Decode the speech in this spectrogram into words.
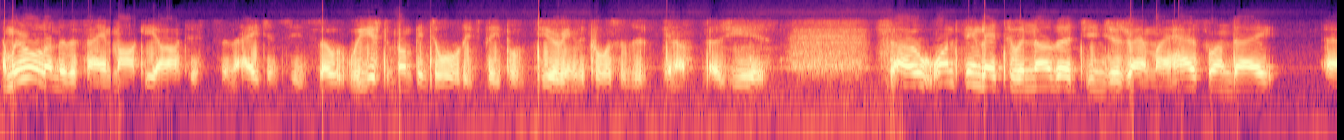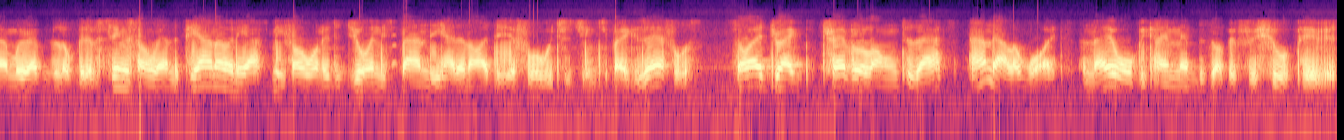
And we were all under the same marquee artists and agencies, so we used to bump into all these people during the course of the, you know, those years. So one thing led to another. Ginger was around my house one day. Um, we were having a little bit of a sing-song around the piano, and he asked me if I wanted to join this band he had an idea for, which was Ginger Baker's Air Force. So I dragged Trevor along to that, and Alan White, and they all became members of it for a short period.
